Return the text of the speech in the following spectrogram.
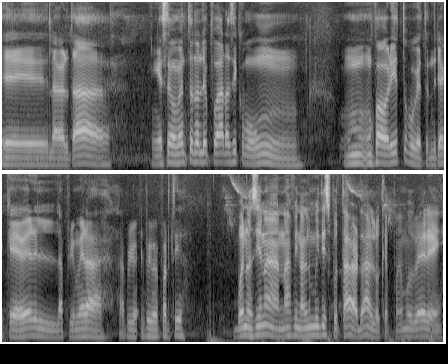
eh, la verdad en este momento no le puedo dar así como un, un, favorito porque tendría que ver el, la primera, el primer partido. Bueno, sí, una, una, final muy disputada, ¿verdad? Lo que podemos ver eh,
